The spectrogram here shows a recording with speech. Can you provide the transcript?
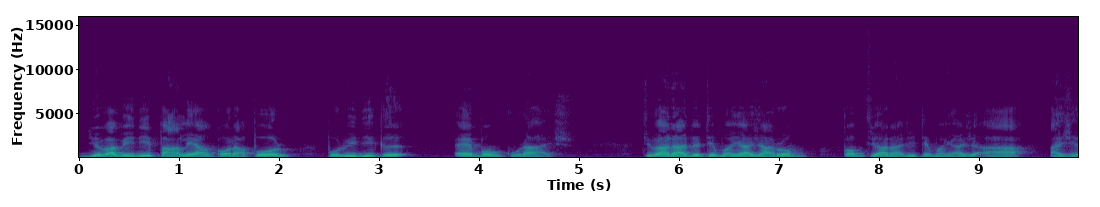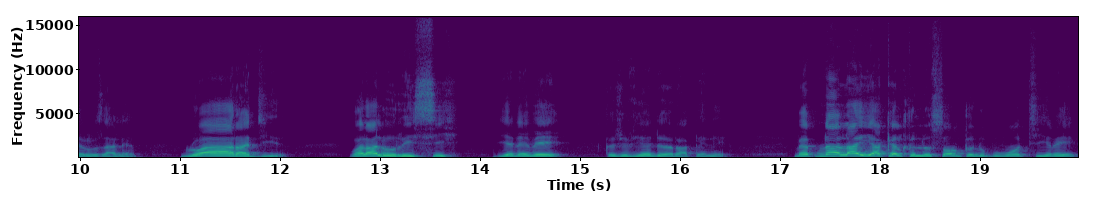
Dieu va venir parler encore à Paul pour lui dire que, aie bon courage. Tu vas rendre témoignage à Rome comme tu as rendu témoignage à, à Jérusalem. Gloire à Dieu. Voilà le récit, bien-aimé, que je viens de rappeler. Maintenant, là, il y a quelques leçons que nous pouvons tirer,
